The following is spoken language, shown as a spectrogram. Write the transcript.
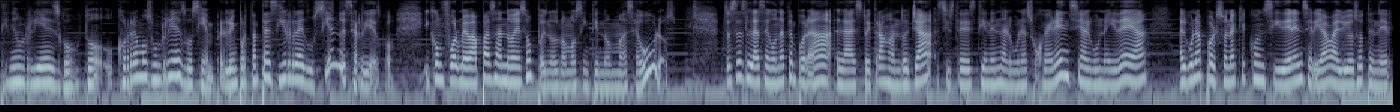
tiene un riesgo, corremos un riesgo siempre. Lo importante es ir reduciendo ese riesgo y conforme va pasando eso, pues nos vamos sintiendo más seguros. Entonces la segunda temporada la estoy trabajando ya. Si ustedes tienen alguna sugerencia, alguna idea, alguna persona que consideren sería valioso tener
